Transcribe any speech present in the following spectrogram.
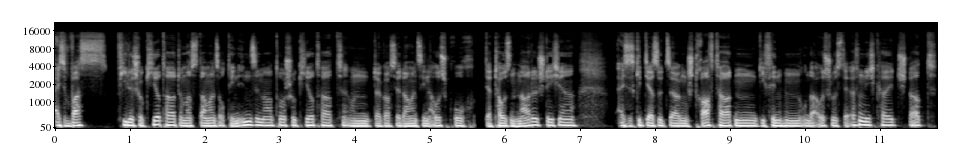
Also was viele schockiert hat und was damals auch den Innensenator schockiert hat, und da gab es ja damals den Ausspruch der tausend Nadelstiche, also es gibt ja sozusagen Straftaten, die finden unter Ausschluss der Öffentlichkeit statt,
